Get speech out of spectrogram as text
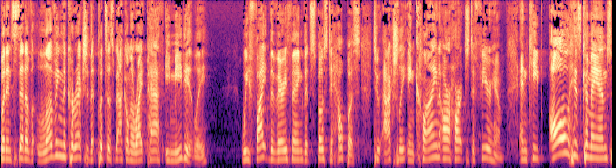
But instead of loving the correction that puts us back on the right path immediately, we fight the very thing that's supposed to help us to actually incline our hearts to fear Him and keep all His commands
